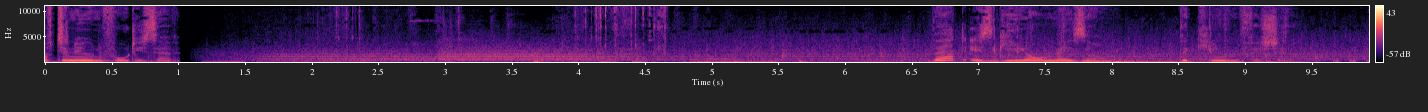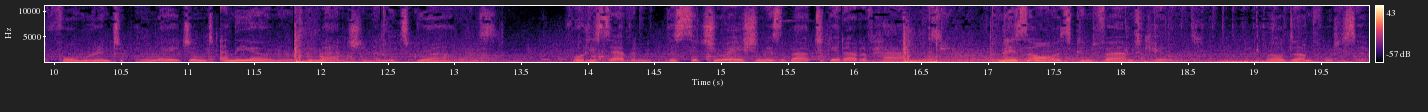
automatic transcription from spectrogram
afternoon, 47. That is Guillaume Maison, the Kingfisher, former Interpol agent and the owner of the mansion and its grounds. 47, the situation is about to get out of hand. Maison is confirmed killed. Well done, 47.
